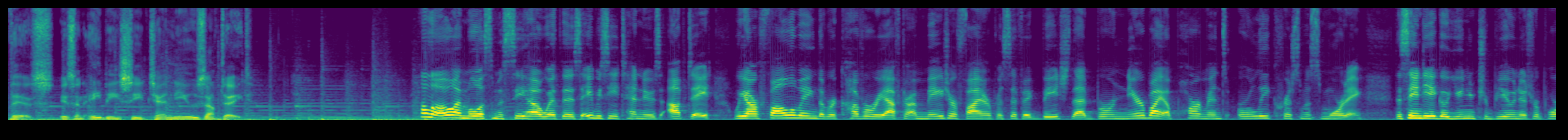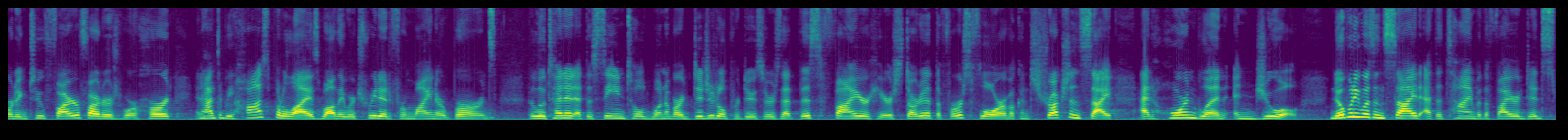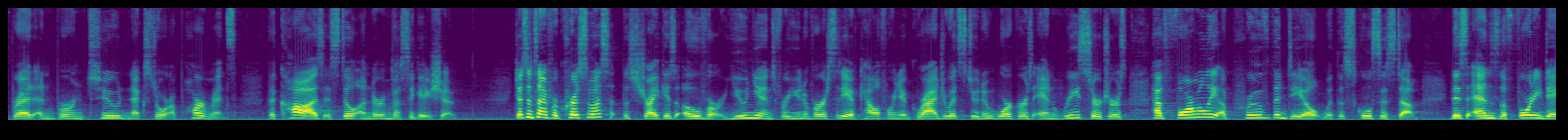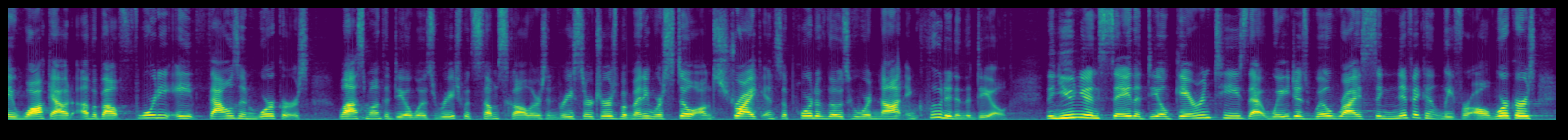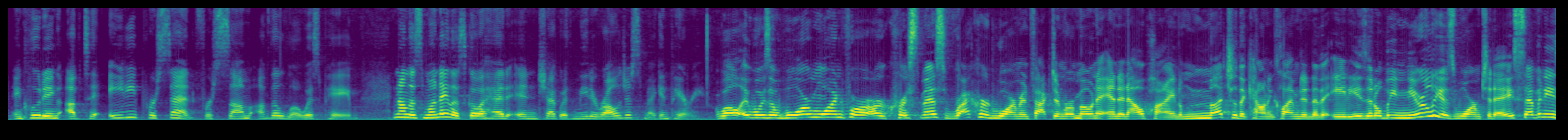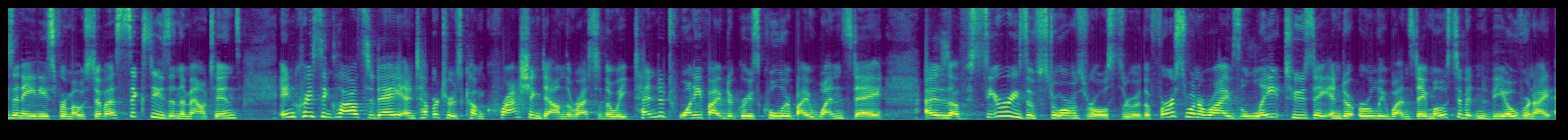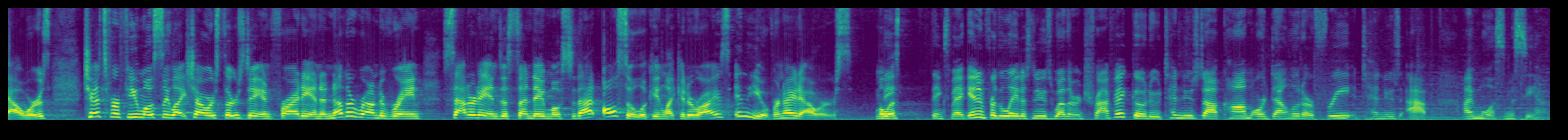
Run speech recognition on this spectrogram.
This is an ABC 10 News Update. Hello, I'm Melissa Mecija with this ABC 10 News update. We are following the recovery after a major fire in Pacific Beach that burned nearby apartments early Christmas morning. The San Diego Union Tribune is reporting two firefighters were hurt and had to be hospitalized while they were treated for minor burns. The lieutenant at the scene told one of our digital producers that this fire here started at the first floor of a construction site at Hornblend and Jewell. Nobody was inside at the time, but the fire did spread and burn two next door apartments. The cause is still under investigation. Just in time for Christmas, the strike is over. Unions for University of California graduate student workers and researchers have formally approved the deal with the school system. This ends the 40-day walkout of about 48,000 workers. Last month, a deal was reached with some scholars and researchers, but many were still on strike in support of those who were not included in the deal. The unions say the deal guarantees that wages will rise significantly for all workers, including up to 80% for some of the lowest paid. And on this Monday, let's go ahead and check with meteorologist Megan Parry. Well, it was a warm one for our Christmas, record warm, in fact, in Ramona and in Alpine. Much of the county climbed into the 80s. It'll be nearly as warm today, 70s and 80s for most of us, 60s in the mountains. Increasing clouds today and temperatures come crashing down the rest of the week, 10 to 25 degrees cooler by Wednesday. As as a series of storms rolls through. The first one arrives late Tuesday into early Wednesday, most of it into the overnight hours. Chance for a few mostly light showers Thursday and Friday, and another round of rain Saturday into Sunday. Most of that also looking like it arrives in the overnight hours. Melissa. Thanks, Megan. And for the latest news, weather, and traffic, go to 10news.com or download our free 10 News app. I'm Melissa Mecija.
